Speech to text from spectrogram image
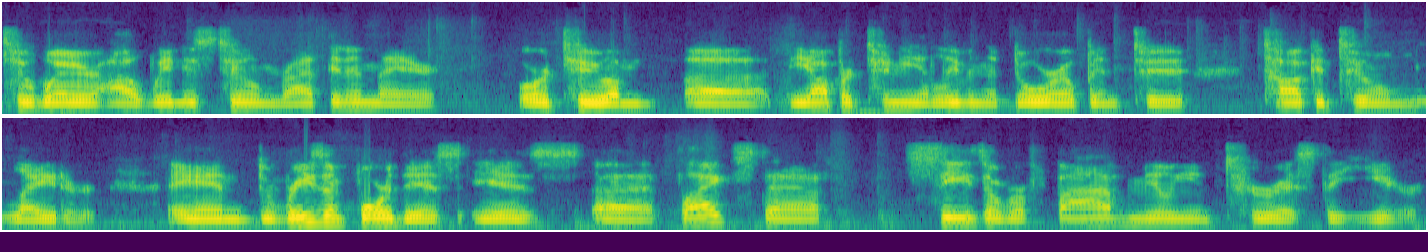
to where I witness to them right then and there, or to um, uh, the opportunity of leaving the door open to talking to them later. And the reason for this is uh, Flagstaff sees over 5 million tourists a year.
